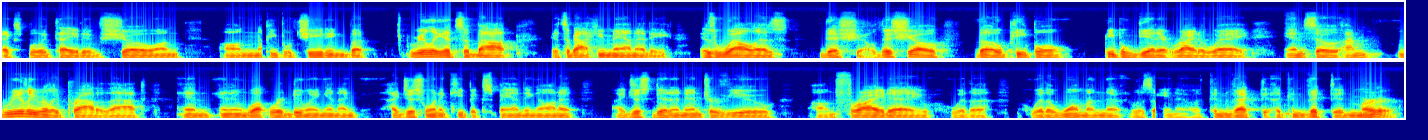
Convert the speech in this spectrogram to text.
exploitative show on on people cheating but really it's about it's about humanity as well as this show. This show though people people get it right away. And so i'm really really proud of that and and in what we're doing. And i i just want to keep expanding on it. I just did an interview on friday with a with a woman that was you know a convicted a convicted murder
